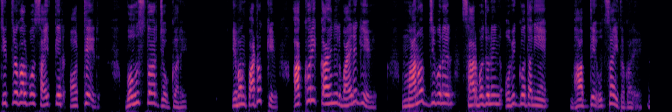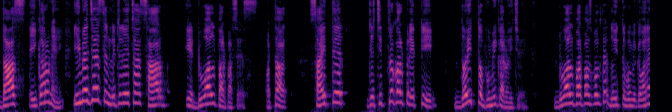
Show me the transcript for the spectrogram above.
চিত্রকল্প সাহিত্যের অর্থের বহুস্তর যোগ করে এবং পাঠককে আক্ষরিক কাহিনীর বাইরে গিয়ে মানব জীবনের সার্বজনীন অভিজ্ঞতা নিয়ে ভাবতে উৎসাহিত করে। দাস এই কারণে images in literature serve a dual purposes, অর্থাৎ সাহিত্যের যে চিত্রকল্পের একটি দ্বৈত ভূমিকা রয়েছে। ডুয়াল পারপাস বলতে দ্বৈত ভূমিকা মানে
